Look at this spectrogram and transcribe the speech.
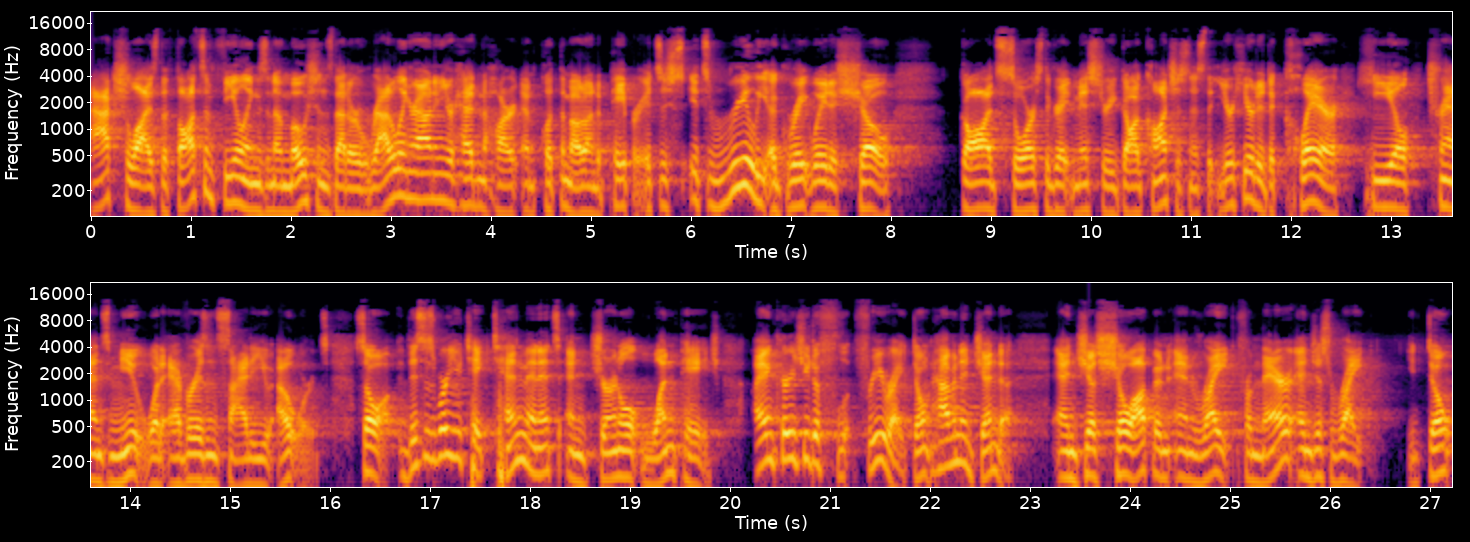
actualize the thoughts and feelings and emotions that are rattling around in your head and heart and put them out onto paper. It's just, it's really a great way to show God's source, the great mystery, God consciousness, that you're here to declare, heal, transmute whatever is inside of you outwards. So this is where you take 10 minutes and journal one page. I encourage you to free write. Don't have an agenda and just show up and, and write from there and just write. You don't,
